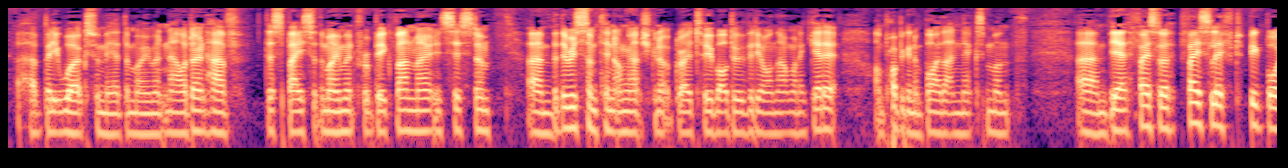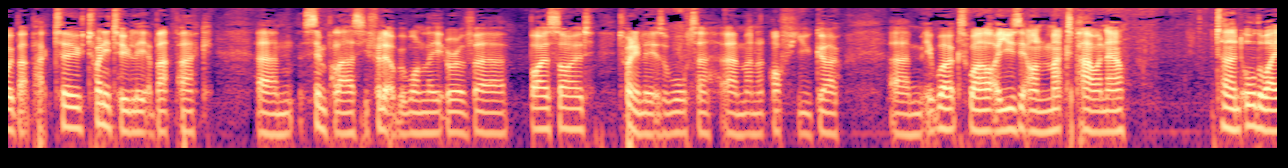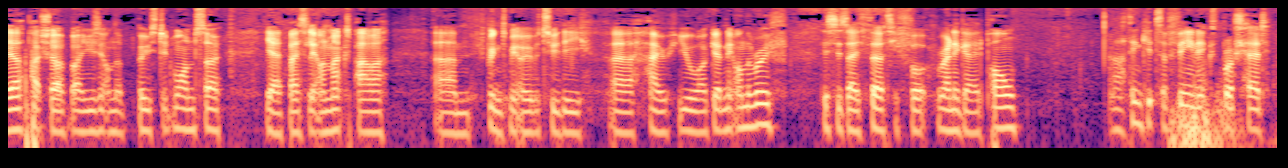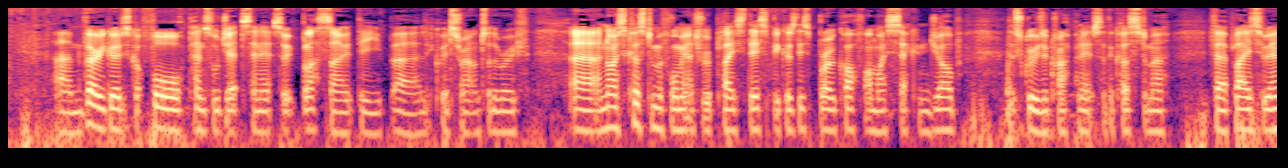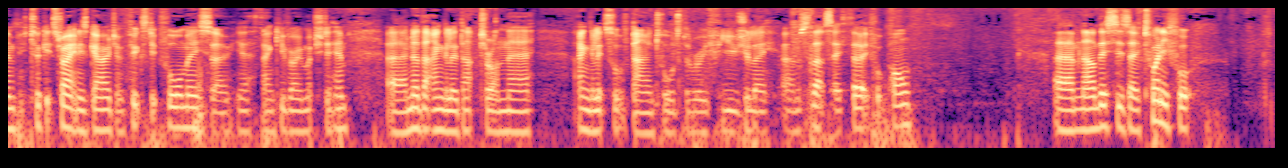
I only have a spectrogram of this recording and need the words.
uh, but it works for me at the moment. Now I don't have the space at the moment for a big van mounted system, um, but there is something I'm actually going to upgrade to, but I'll do a video on that when I get it. I'm probably going to buy that next month. Um, yeah, facelift, facelift, big boy backpack 2, 22 litre backpack. Um, simple as you fill it up with one litre of uh, biocide, 20 litres of water, um, and off you go. Um, it works well. I use it on max power now. Turned all the way up. Actually, I use it on the boosted one. So, yeah, basically on max power, um, which brings me over to the uh, how you are getting it on the roof. This is a 30 foot Renegade pole. I think it's a Phoenix brush head. Um, very good. It's got four pencil jets in it, so it blasts out the uh, liquid straight onto the roof. Uh, a nice customer for me actually replaced this because this broke off on my second job. The screws are crap in it, so the customer, fair play to him, he took it straight in his garage and fixed it for me. So yeah, thank you very much to him. Uh, another angle adapter on there, angle it sort of down towards the roof usually. Um, so that's a 30 foot pole. Um, now this is a 20 foot,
